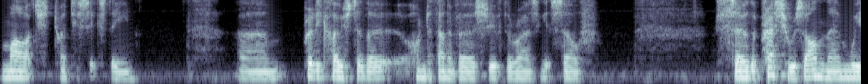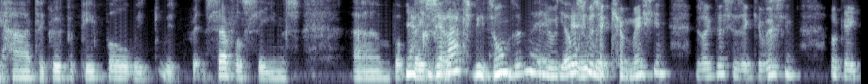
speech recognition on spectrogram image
March 2016, um, pretty close to the 100th anniversary of the Rising itself. So the pressure was on them. We had a group of people. We'd, we'd written several scenes. Um, but yeah, because it had to be done, didn't it? it yeah, this we, was a commission. It's like this is a commission. Okay,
